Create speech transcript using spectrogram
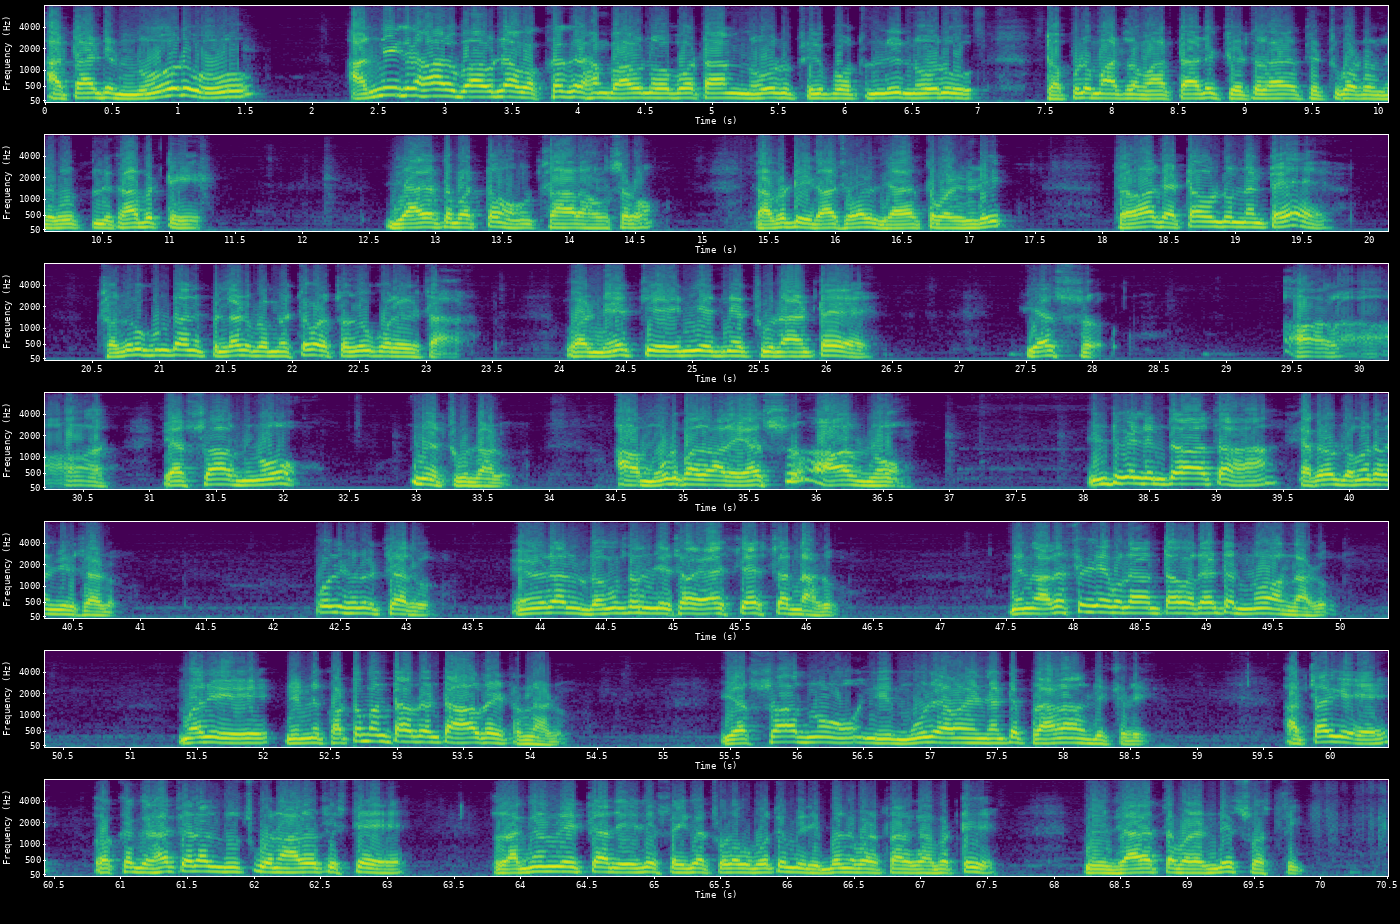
అట్లాంటి నోరు అన్ని గ్రహాలు బాగున్నా ఒక్క గ్రహం బాగుండకపోవటాన్ని నోరు చెడిపోతుంది నోరు తప్పుడు మాటలు మాట్లాడి చేతులాగా తెచ్చుకోవడం జరుగుతుంది. కాబట్టి జాగ్రత్త పడటం చాలా అవసరం. కాబట్టి ఈ రాశి వాళ్ళు జాగ్రత్త పడండి. తర్వాత ఎట్లా ఉంటుందంటే చదువుకుంటాను పిల్లడు పంపిస్తే వాడు చదువుకోలేదుట వాడు నేర్చి ఏం చేసి నేర్చుకున్నా అంటే ఎస్ ఎస్ ఆర్ నో నేర్చుకున్నాడు. ఆ మూడు పదాలు ఎస్ ఆర్ నో. ఇంటికి వెళ్ళిన తర్వాత ఎక్కడో దొంగతనం చేశాడు. పోలీసులు వచ్చారు. ఏమిటా నువ్వు దొంగతనం చేసావు యాస్ చేస్తున్నాడు నిన్ను అరెస్ట్ చేయమని అంటావు అదంటే నో అన్నాడు. మరి నిన్ను కొట్టమంటాడంటే ఆల్ రైట్ అన్నాడు. ఎస్ఆర్ను ఈ మూడు ఏమైందంటే ప్రాణాలు తెచ్చది. అట్లాగే ఒక్క గ్రహచరాలు చూసుకొని ఆలోచిస్తే లగ్నం రీత్యా అది ఏది సరిగా చూడకపోతే మీరు ఇబ్బంది పడతారు కాబట్టి మీరు జాగ్రత్త పడండి స్వస్తి.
